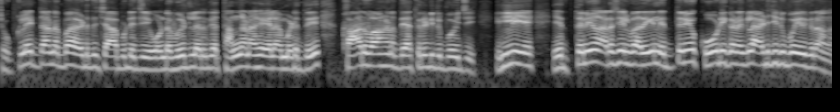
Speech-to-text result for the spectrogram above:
சாக்லேட் தானப்பா எடுத்து சாப்பிட்டுச்சு. உன்ட வீட்டில் இருக்க தங்க நகையெல்லாம் எடுத்து கார் வாகனத்தையாக திருடிட்டு போயிடுச்சு. இல்லையே எத்தனையோ அரசியல்வாதிகள் எத்தனையோ கோடிக்கணக்கில் அடிச்சிட்டு போயிருக்கிறாங்க.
